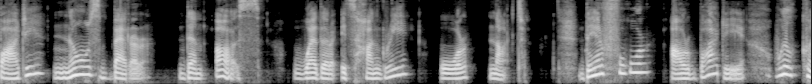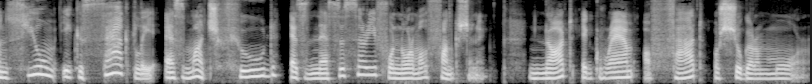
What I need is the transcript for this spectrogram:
body knows better than us whether it's hungry or not. Therefore, our body will consume exactly as much food as necessary for normal functioning, not a gram of fat or sugar more.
